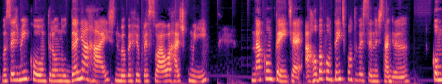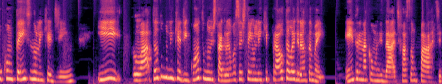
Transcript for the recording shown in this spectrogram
Vocês me encontram no Dani Arraes, no meu perfil pessoal, Arraes com I. Na Contente é arroba contente.vc no Instagram, como Contente no LinkedIn. E lá, tanto no LinkedIn quanto no Instagram, vocês têm o um link para o Telegram também. Entrem na comunidade, façam parte.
